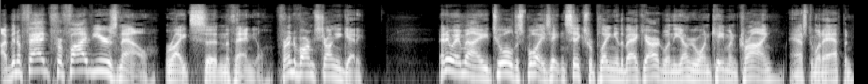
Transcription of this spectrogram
I've been a fag for five years now, writes uh, Nathaniel, friend of Armstrong and Getty. Anyway, my two oldest boys, eight and six, were playing in the backyard when the younger one came in crying. Asked him what happened.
